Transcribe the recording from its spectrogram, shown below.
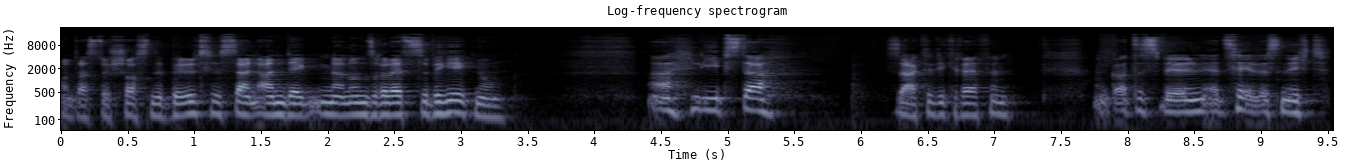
Und das durchschossene Bild ist ein Andenken an unsere letzte Begegnung. Ah, Liebster, sagte die Gräfin, um Gottes Willen, erzähl es nicht.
